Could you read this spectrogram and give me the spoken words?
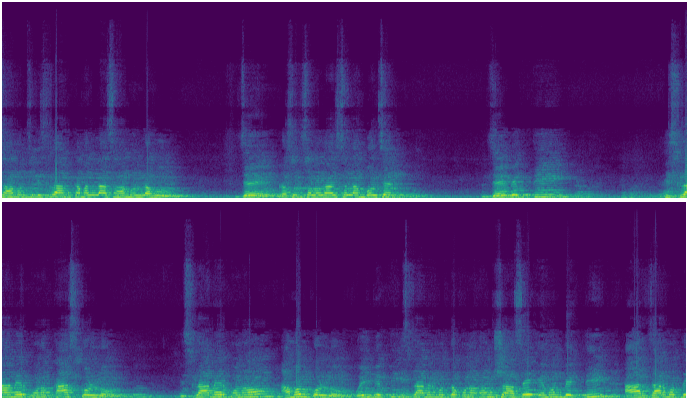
সাহামুন ফিল ইসলাম কামাল্লা সাহামুন লাহু। যে রসুল সাল্লাম বলছেন, যে ব্যক্তি ইসলামের কোনো কাজ করল, ইসলামের কোনো আমল করল, ওই ব্যক্তি ইসলামের মধ্যে কোনো অংশ আছে, এমন ব্যক্তি আর যার মধ্যে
